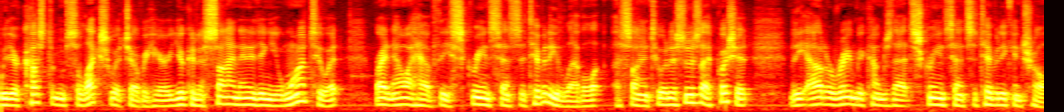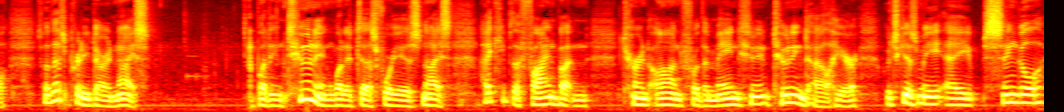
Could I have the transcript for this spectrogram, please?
with your custom select switch over here, you can assign anything you want to it. Right now I have the screen sensitivity level assigned to it. As soon as I push it, the outer ring becomes that screen sensitivity control. So that's pretty darn nice. But in tuning, what it does for you is nice. I keep the fine button turned on for the main tuning dial here, which gives me a single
